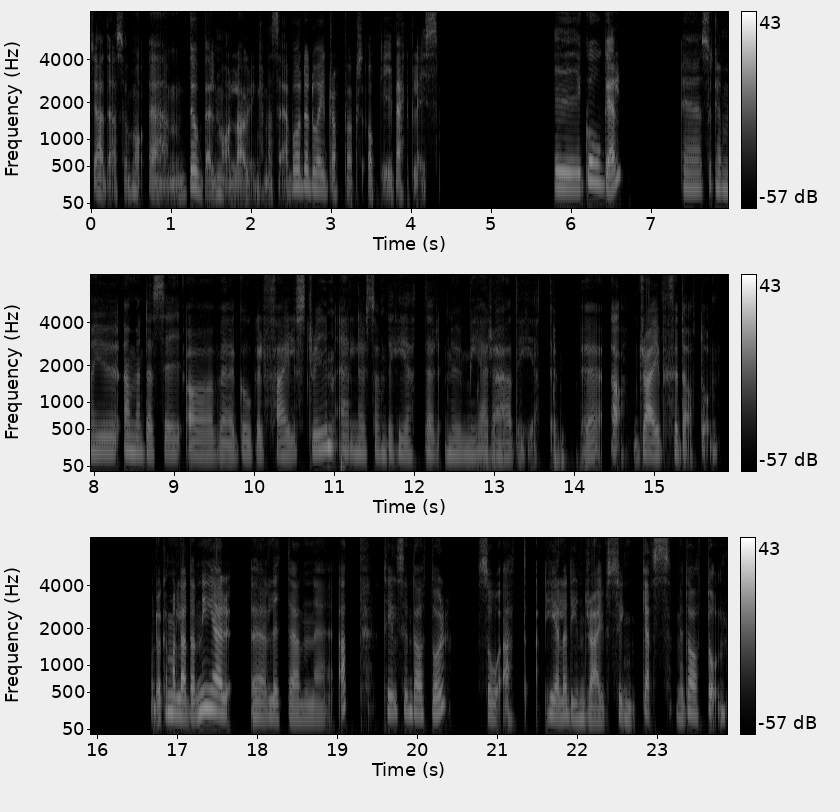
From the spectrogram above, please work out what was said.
Så jag hade alltså må, eh, dubbel molnlagring kan man säga, både då i Dropbox och i Backblaze. I Google eh, så kan man ju använda sig av eh, Google File Stream eller som det heter numera, det heter eh, ja, Drive för datorn. Och då kan man ladda ner en liten eh, app till sin dator så att hela din drive synkas med datorn.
